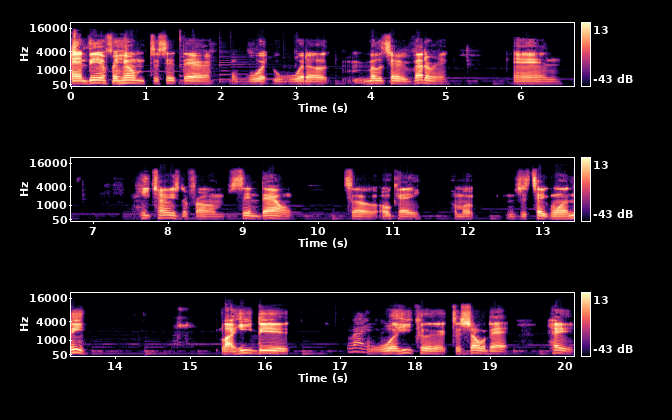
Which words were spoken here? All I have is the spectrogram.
And then for him to sit there with with a military veteran, and he changed it from sitting down to okay, I'm gonna just take one knee. Like he did right. what he could to show that hey,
